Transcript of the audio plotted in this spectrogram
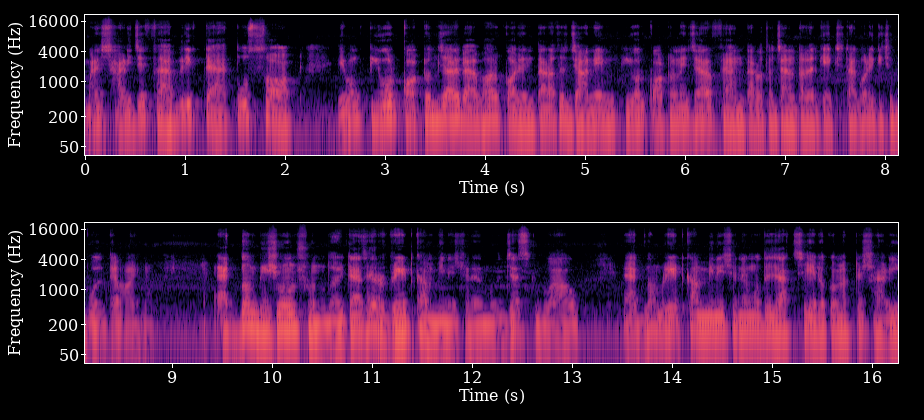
মানে শাড়ি যে ফ্যাব্রিকটা এত সফট এবং পিওর কটন যারা ব্যবহার করেন, তারা তো জানেন পিওর কটনের যারা ফ্যান তারা তো জানেন, তাদেরকে এক্সট্রা করে কিছু বলতে হয় না। একদম ভীষণ সুন্দর। এটা আছে রেড কম্বিনেশনের মধ্যে জাস্ট ওয়াও একদম রেড কম্বিনেশনের মধ্যে যাচ্ছে এরকম একটা শাড়ি।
